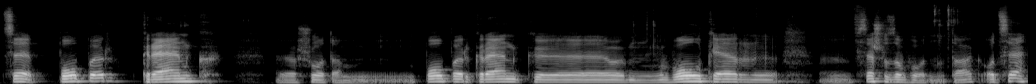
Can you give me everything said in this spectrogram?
Це попер, кренк, е, що там, попер, кренк, е, волкер, е, все що завгодно. Так? Оце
